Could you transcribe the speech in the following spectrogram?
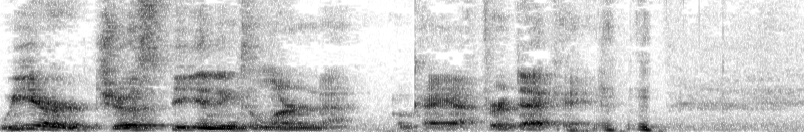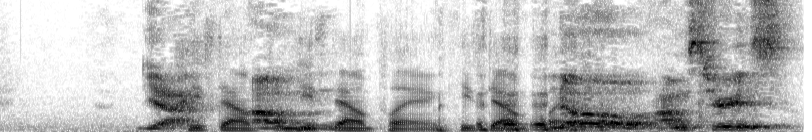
We are just beginning to learn that. Okay, after a decade. yeah, he's down. Um, he's downplaying. He's downplaying. no, I'm serious,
